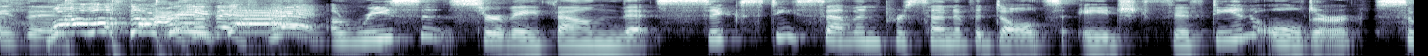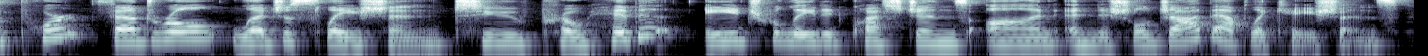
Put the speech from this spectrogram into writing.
reason? What was the reason? A recent survey found that 67% of adults aged 50 and older support federal legislation to prohibit age related questions on initial job applications.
